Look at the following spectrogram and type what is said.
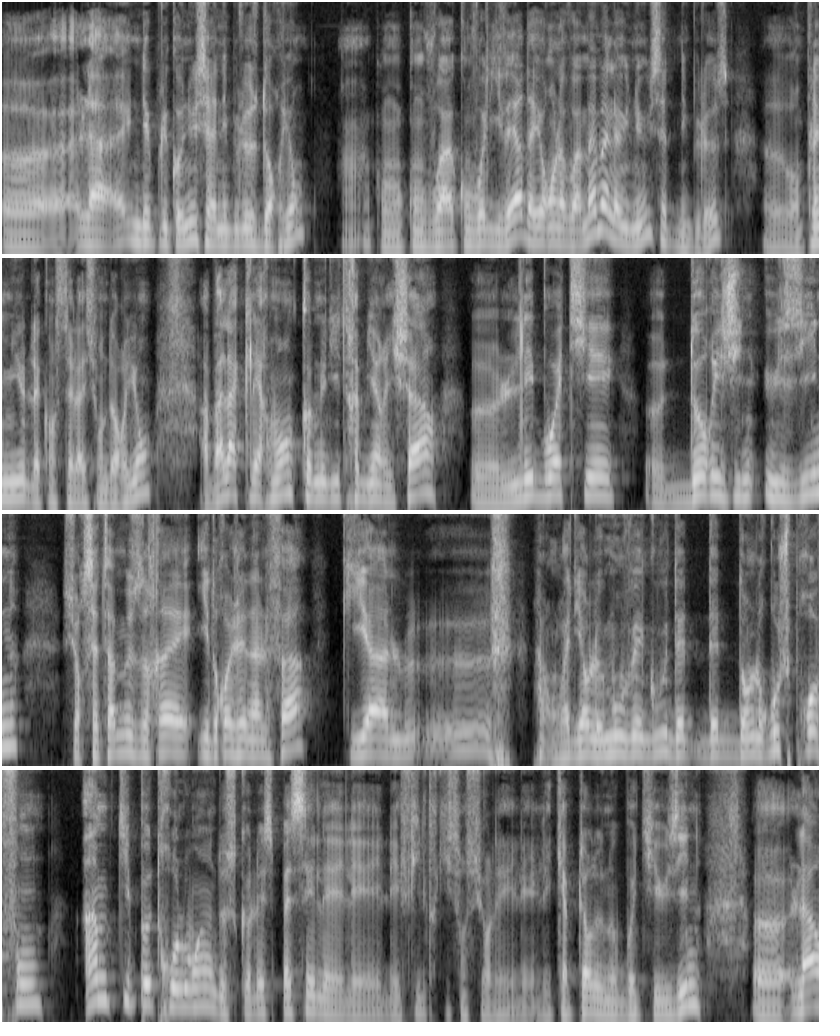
Euh, une des plus connues, c'est la nébuleuse d'Orion, hein, qu'on voit, qu'on voit l'hiver. D'ailleurs, on la voit même à l'œil nu, cette nébuleuse, en plein milieu de la constellation d'Orion. Ah bah là, clairement, comme le dit très bien Richard, les boîtiers d'origine usine sur cette fameuse raie hydrogène alpha, qui a, on va dire, le mauvais goût d'être dans le rouge profond un petit peu trop loin de ce que laissent passer les, filtres qui sont sur les, capteurs de nos boîtiers usines. Euh, là,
